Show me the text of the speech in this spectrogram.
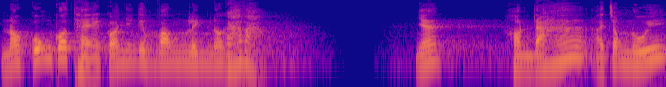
nó cũng có thể có những cái vong linh nó gá vào nhé hòn đá ở trong núi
